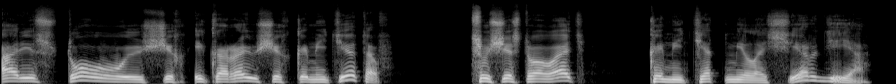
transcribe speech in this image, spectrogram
арестовывающих и карающих комитетов существовать комитет милосердия,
